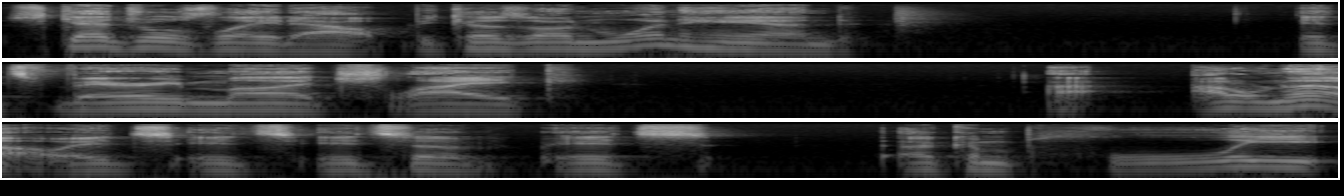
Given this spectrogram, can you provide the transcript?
schedule is laid out because on one hand, it's very much like I, I don't know. It's it's it's a it's a complete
